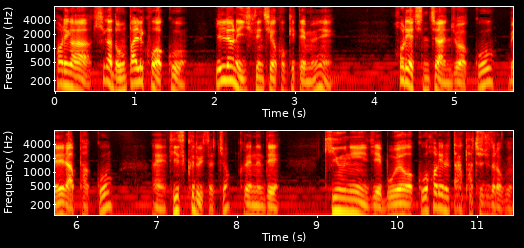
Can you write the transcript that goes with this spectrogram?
허리가 키가 너무 빨리 커갖고 1년에 20cm가 컸기 때문에 허리가 진짜 안 좋았고 매일 아팠고 네, 디스크도 있었죠. 그랬는데 기운이 이제 모여갖고 허리를 딱 받쳐주더라고요.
